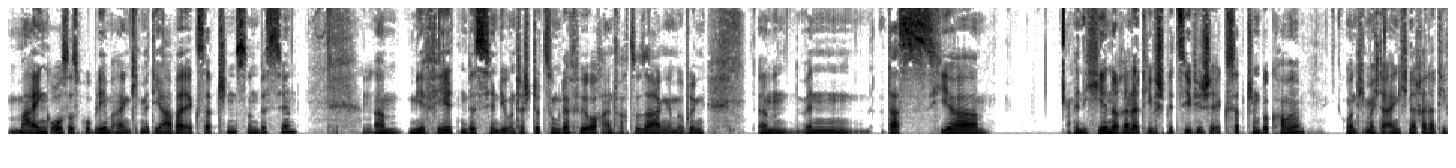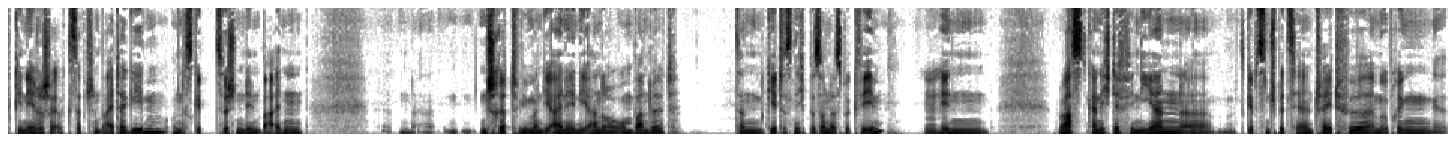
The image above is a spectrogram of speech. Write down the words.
mein großes Problem eigentlich mit Java Exceptions so ein bisschen. Mhm. Ähm, mir fehlt ein bisschen die Unterstützung dafür, auch einfach zu sagen, im Übrigen, ähm, wenn das hier, wenn ich hier eine relativ spezifische Exception bekomme und ich möchte eigentlich eine relativ generische Exception weitergeben und es gibt zwischen den beiden einen Schritt, wie man die eine in die andere umwandelt, dann geht es nicht besonders bequem. Mhm. In Rust kann ich definieren, äh, gibt es einen speziellen Trade für, im Übrigen, äh,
